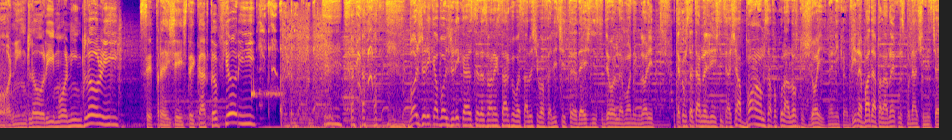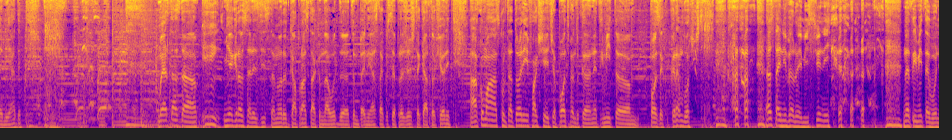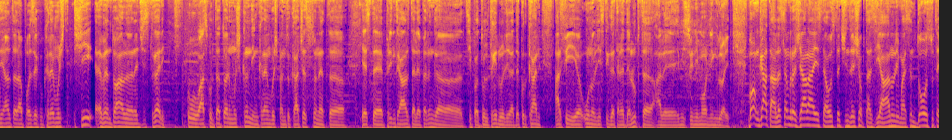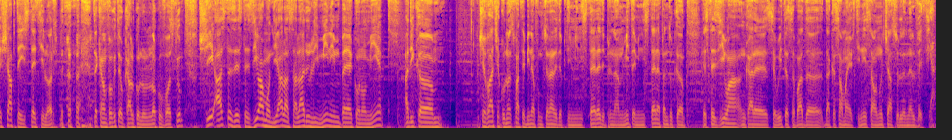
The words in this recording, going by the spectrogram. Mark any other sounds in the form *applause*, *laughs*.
Morning Glory, Morning Glory Se prăjește cartofiorii *laughs* Bonjurică, bonjurică, este Răzvan Exarcu, vă salut și vă felicit de aici din studioul Morning Glory. Uite cum stăteam liniștiți așa, bam, s-a făcut la loc joi, nenică. Vine badea pe la noi, cum spunea și Mircea Eliade. Mă iertați, dar mi-e greu să rezist să nu râd ca proasta când aud uh, tâmpenia asta cu se prăjește cartofiorii. Acum ascultătorii fac și ei ce pot pentru că ne trimit uh, poze cu cremburi. Asta *laughs* e nivelul emisiunii. *laughs* ne trimite unii altora poze cu crembuși și eventual înregistrări cu ascultători mușcând din crembuși pentru că acest sunet uh, este, printre altele, pe lângă țipătul trilurile de curcani, ar fi uh, unul din strigătele de luptă ale emisiunii Morning Glory. Bun, gata, lăsăm vrăjeala, este a 158-a zi a anului, mai sunt 207 isteților, *laughs* de că am făcut eu calculul în locul vostru, și astăzi este ziua mondială a salariului minim pe economie, adică ceva ce cunosc foarte bine funcționarii de prin ministere, de prin anumite ministere, pentru că este ziua în care se uită să vadă dacă s-au mai ieftinit sau nu ceasurile în Elveția.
